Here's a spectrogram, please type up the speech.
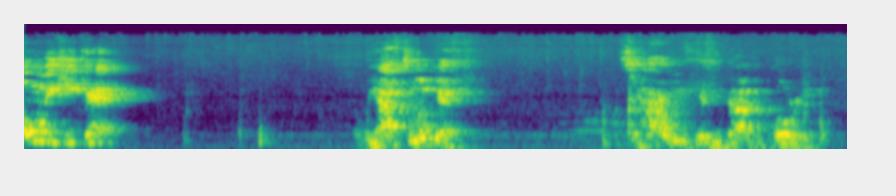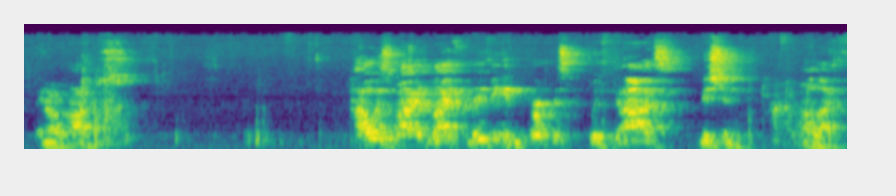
Only He can. We have to look at it and say, how are we giving God the glory in our lives? How is my life living in purpose with God's mission in my life?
